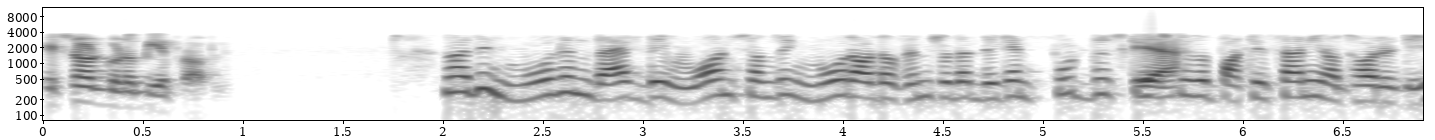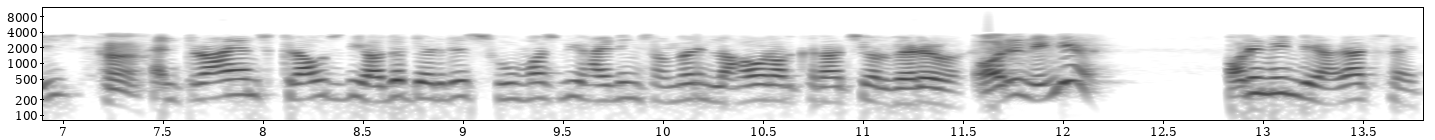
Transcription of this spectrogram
it's not going to be a problem. No, I think more than that, they want something more out of him so that they can put this case Yeah. to the Pakistani authorities Huh. and try and scrouge the other terrorists who must be hiding somewhere in Lahore or Karachi or wherever. Or in India, Or in India, that's right.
